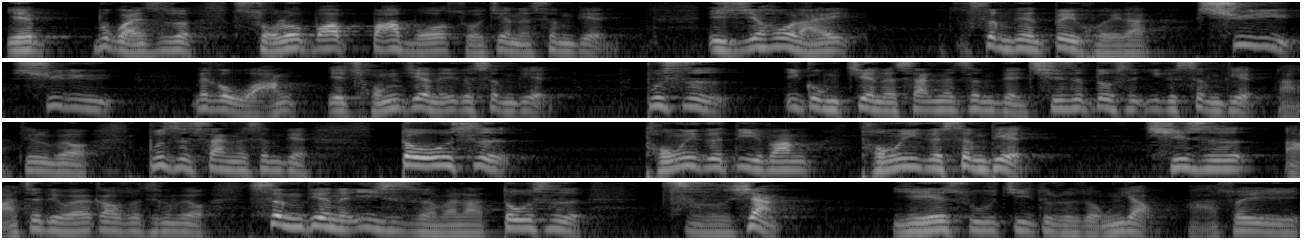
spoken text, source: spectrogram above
也不管是说所罗巴巴伯所建的圣殿。以及后来，圣殿被毁了，叙利叙利那个王也重建了一个圣殿，不是一共建了三个圣殿，其实都是一个圣殿啊，听懂没有？不是三个圣殿，都是同一个地方同一个圣殿。其实啊，这里我要告诉听众朋友，圣殿的意思是什么呢？都是指向耶稣基督的荣耀啊。所以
